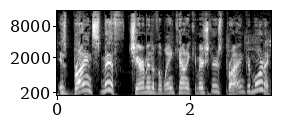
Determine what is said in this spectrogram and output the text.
is Brian Smith, chairman of the Wayne County Commissioners. Brian, good morning.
